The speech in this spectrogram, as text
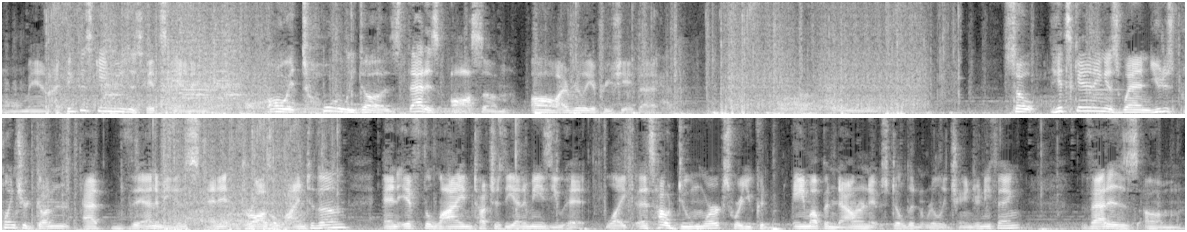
Oh man, I think this game uses hit scanning. Oh, it totally does. That is awesome. Oh, I really appreciate that. So, hit scanning is when you just point your gun at the enemies and it draws a line to them, and if the line touches the enemies, you hit. Like, that's how Doom works, where you could aim up and down and it still didn't really change anything. That is, um.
